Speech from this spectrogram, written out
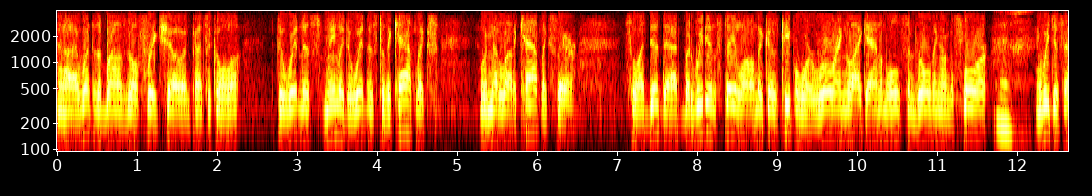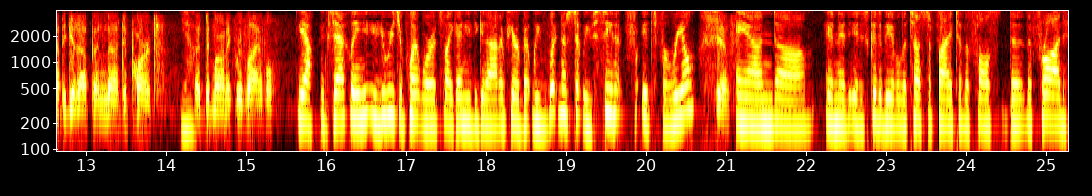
And I went to the Brownsville Freak Show in Pensacola to witness, mainly to witness to the Catholics. And we met a lot of Catholics there. So I did that, but we didn't stay long because people were roaring like animals and rolling on the floor, and we just had to get up and uh, depart. Yeah. A demonic revival. Yeah, exactly. And you, you reach a point where it's like, I need to get out of here. But we've witnessed it. We've seen it. f- It's for real. Yes. And uh, and it, it is good to be able to testify to the false, the, the fraud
